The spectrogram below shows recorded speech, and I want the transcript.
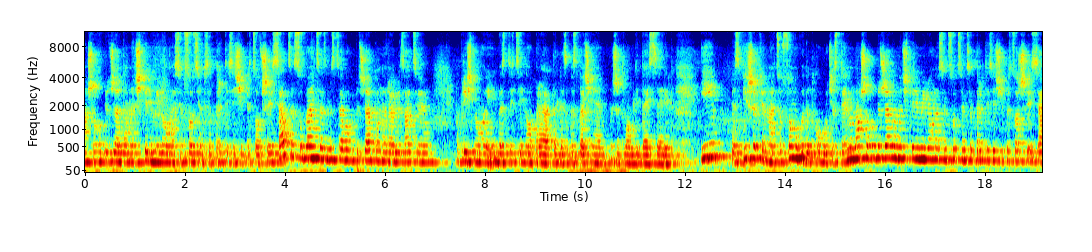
нашого бюджету на 4 мільйони 773 тисячі 560. Це субвенція з місцевого бюджету на реалізацію публічного інвестиційного проекту для забезпечення житлом дітей-сиріт. І збільшити на цю суму видаткову частину нашого бюджету на 4 мільйони 773 тисячі 560.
